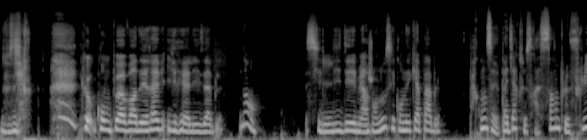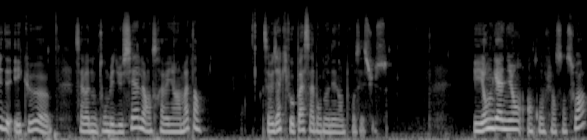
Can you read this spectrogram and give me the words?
de se dire qu'on peut avoir des rêves irréalisables. Non. Si l'idée émerge en nous, c'est qu'on est capable. Par contre, ça ne veut pas dire que ce sera simple, fluide et que euh, ça va nous tomber du ciel en se réveillant un matin. Ça veut dire qu'il ne faut pas s'abandonner dans le processus. Et en gagnant en confiance en soi,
